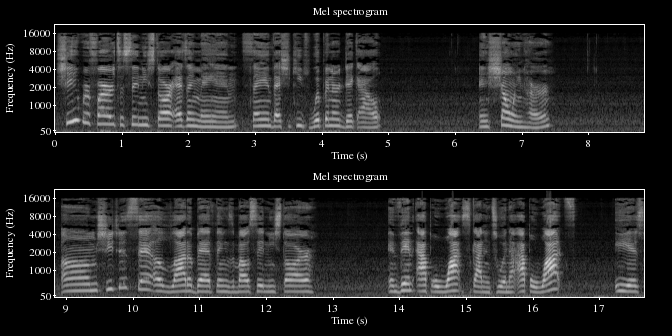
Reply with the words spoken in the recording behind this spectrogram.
She referred to Sydney Starr as a man, saying that she keeps whipping her dick out and showing her. Um, she just said a lot of bad things about Sydney Starr. And then Apple Watts got into it. Now, Apple Watts is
